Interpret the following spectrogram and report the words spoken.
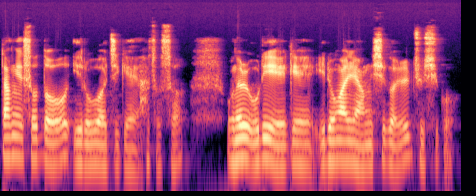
땅에서도 이루어지게 하소서. 오늘 우리에게 일용할 양식을 주시고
